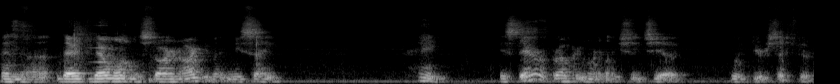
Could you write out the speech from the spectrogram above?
and uh, they're, they're wanting to start an argument, and you say, Hey, is there a broken relationship with your sister?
